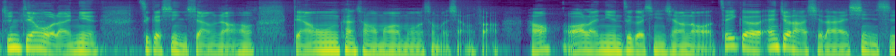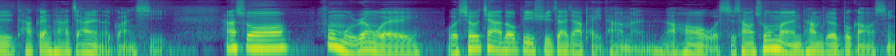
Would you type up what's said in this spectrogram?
今天我来念这个信箱，然后等下问问看爽毛有没有什么想法。好，我要来念这个信箱了哦。这个 Angela 写来的信是她跟她家人的关系。她说，父母认为我休假都必须在家陪他们，然后我时常出门，他们就会不高兴。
